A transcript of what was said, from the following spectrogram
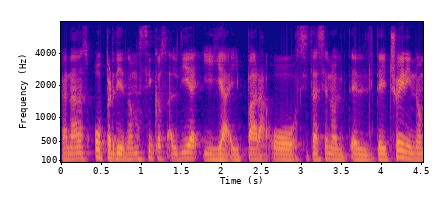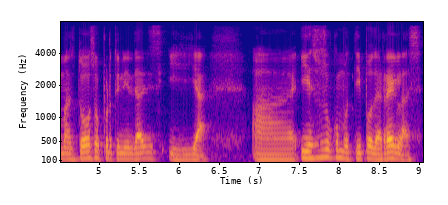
ganadas o perdidas, no más 5 al día y ya, y para. O si está haciendo el, day trading, no más dos oportunidades y ya. Uh, y esos son como tipo de reglas.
